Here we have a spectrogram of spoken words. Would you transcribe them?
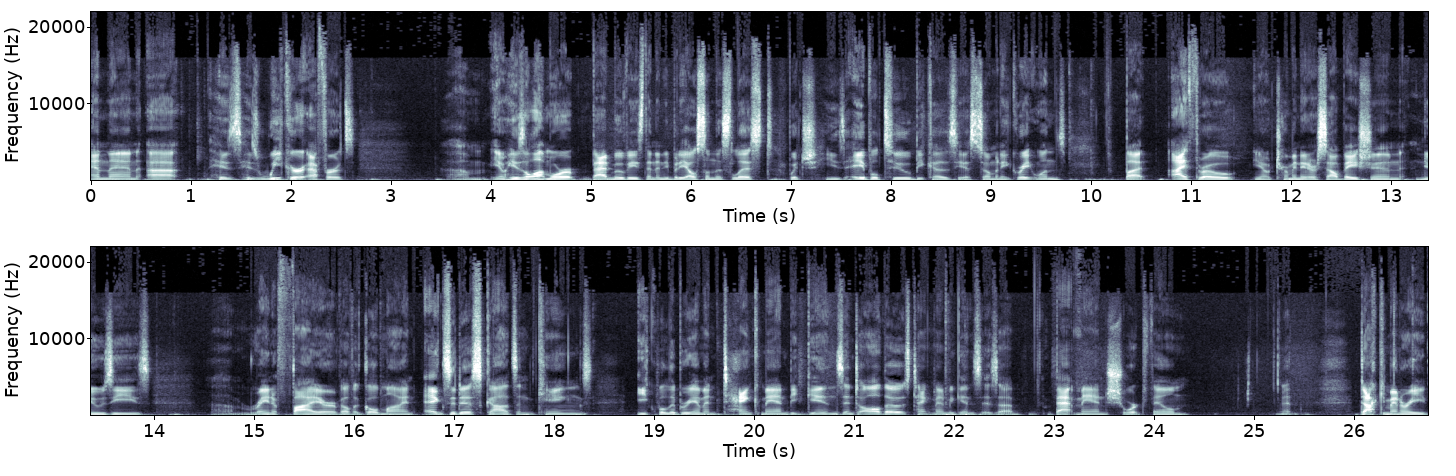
And then uh, his his weaker efforts. Um, you know, he has a lot more bad movies than anybody else on this list, which he's able to because he has so many great ones. But I throw, you know, Terminator Salvation, Newsies, um, Reign of Fire, Velvet Goldmine, Exodus, Gods and Kings, Equilibrium, and Tankman Begins into all those. Tankman Begins is a Batman short film, documentary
